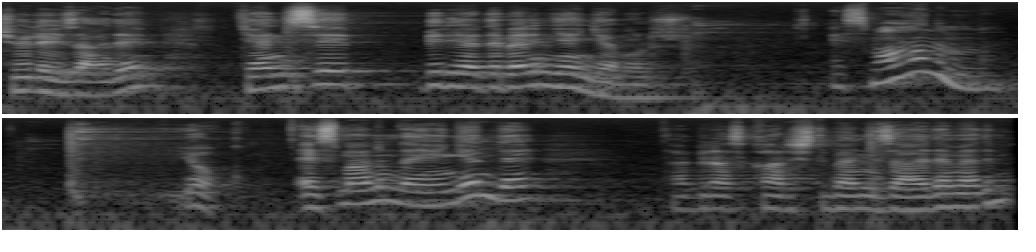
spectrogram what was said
Şöyle izah edeyim. Kendisi bir yerde benim yengem olur. Esma Hanım mı? Yok. Esma Hanım da yengem de tabii biraz karıştı ben izah edemedim.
